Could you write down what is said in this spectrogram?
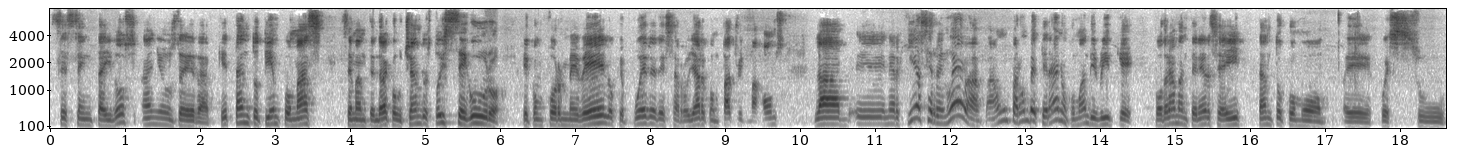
62 años de edad. ¿Qué tanto tiempo más se mantendrá coachando? Estoy seguro que conforme ve lo que puede desarrollar con Patrick Mahomes, la eh, energía se renueva, aún para un veterano como Andy Reid que podrá mantenerse ahí tanto como eh, pues su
